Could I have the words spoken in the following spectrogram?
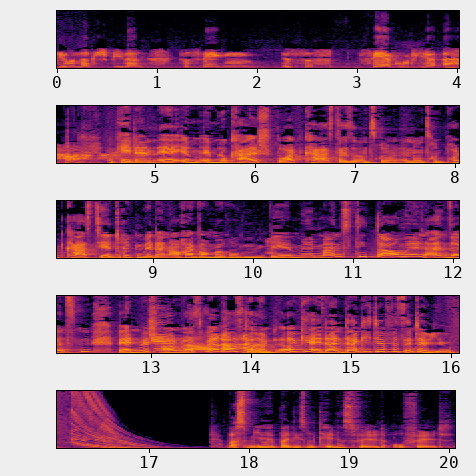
400 Spielern. Deswegen ist es sehr gut hier. Okay, dann äh, im, im Lokalsportcast, also unsere, in unserem Podcast hier, drücken wir dann auch einfach mal Ruben Bimmelmanns die Daumen. Ansonsten werden wir schauen, genau. was bei rauskommt. Okay, dann danke ich dir fürs Interview. Was mir bei diesem Tennisfeld auffällt,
